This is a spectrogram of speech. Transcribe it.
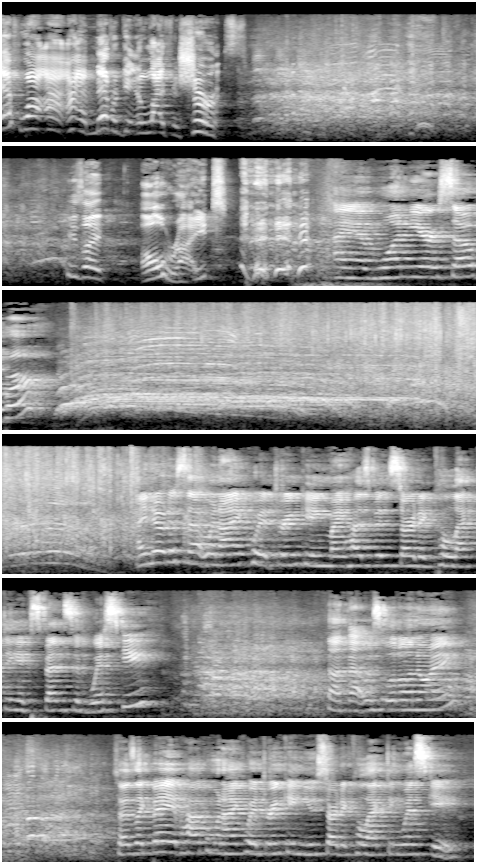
I am never getting life insurance. He's like, all right. I am one year sober. I noticed that when I quit drinking, my husband started collecting expensive whiskey. Thought that was a little annoying. So I was like, babe, how come when I quit drinking, you started collecting whiskey?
